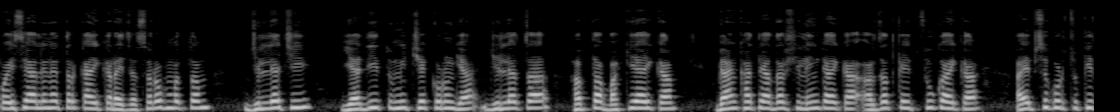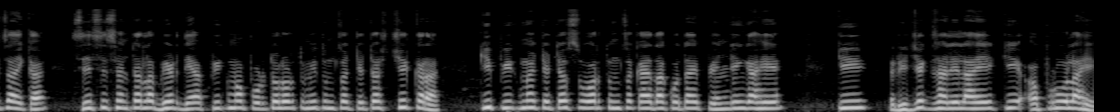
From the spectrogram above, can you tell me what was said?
पैसे आले नाही तर काय करायचं? सर्वप्रथम जिल्ह्याची यादी तुम्ही चेक करून घ्या. जिल्ह्याचा हप्ता बाकी आहे का? बँक खाते आधारशी लिंक आहे का? अर्जात काही चूक आहे का? आय एफ सी कोड चुकीचा आहे का? सी सी सेंटरला भेट द्या. पिकमा पोर्टलवर तुम्ही तुमचं स्टेटस चेक करा. की पिकमा स्टेटसवर तुमचं काय दाखवत आहे? पेंडिंग आहे की रिजेक्ट झालेलं आहे की अप्रूवल आहे?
